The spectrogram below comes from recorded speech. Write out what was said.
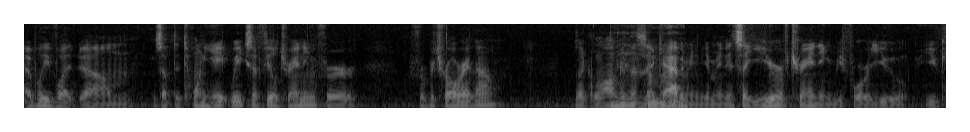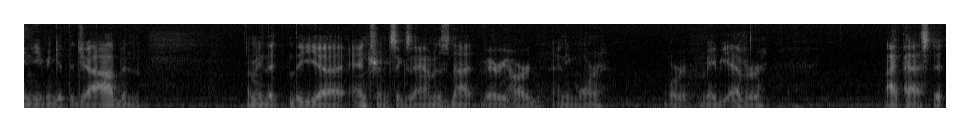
I believe, what um, it's up to 28 weeks of field training for for patrol right now. It's like longer Yeah, than the academy. I mean, it's a year of training before you you can even get the job and. I mean, the the uh, entrance exam is not very hard anymore, or maybe ever. I passed it.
